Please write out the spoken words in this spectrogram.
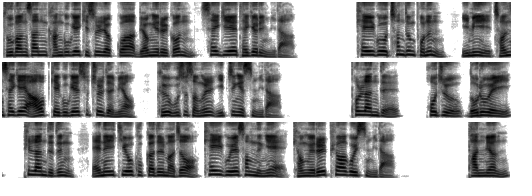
두 방산 강국의 기술력과 명예를 건 세기의 대결입니다. K9 천둥포는 이미 전 세계 9개국에 수출되며 그 우수성을 입증했습니다. 폴란드, 호주, 노르웨이, 핀란드 등 NATO 국가들마저 K9의 성능에 경외를 표하고 있습니다. 반면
